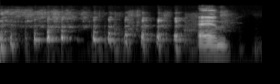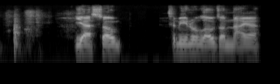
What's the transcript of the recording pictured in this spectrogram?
Um, yeah, so Tamina loads on Nia.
